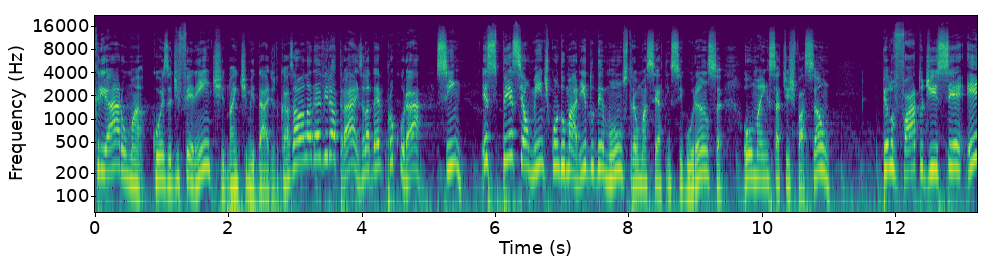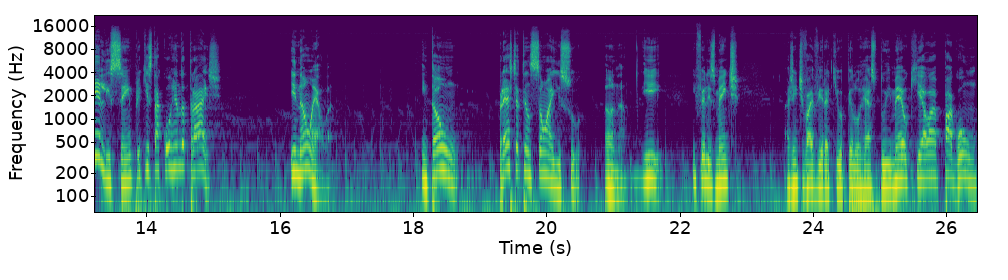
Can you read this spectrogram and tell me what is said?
criar uma coisa diferente na intimidade do casal, ela deve ir atrás, ela deve procurar. Sim, especialmente quando o marido demonstra uma certa insegurança ou uma insatisfação pelo fato de ser ele sempre que está correndo atrás e não ela. Então, preste atenção a isso, Ana. E, infelizmente, a gente vai ver aqui pelo resto do e-mail que ela pagou um,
